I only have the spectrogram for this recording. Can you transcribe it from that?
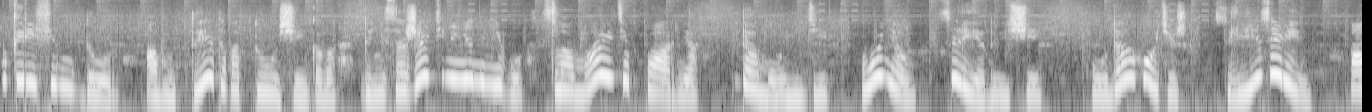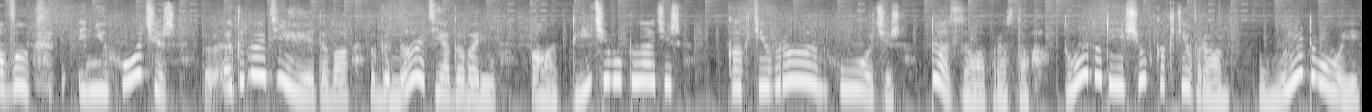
В Гриффиндор. А вот этого тощенького, да не сажайте меня на него, сломаете парня. Домой иди, понял? Следующий. Куда хочешь? Слизерин? А в... не хочешь? Гнать этого. Гнать, я говорю. А ты чего плачешь? Когтевран хочешь? Да запросто. Кто тут еще в Когтевран? Вы двое?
